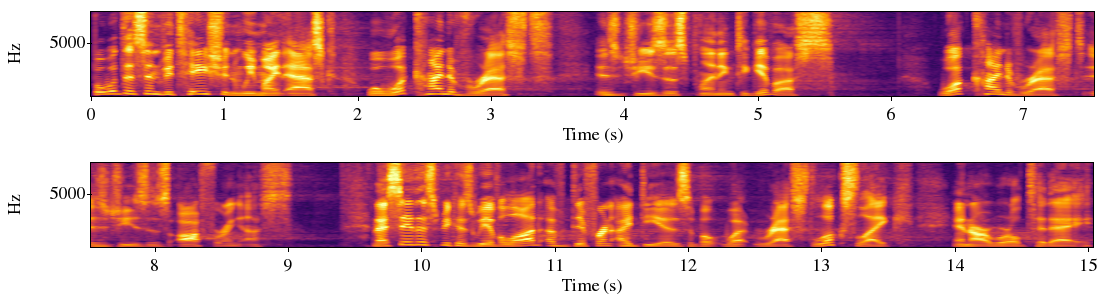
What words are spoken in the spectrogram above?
But with this invitation, we might ask well, what kind of rest is Jesus planning to give us? What kind of rest is Jesus offering us? And I say this because we have a lot of different ideas about what rest looks like in our world today.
